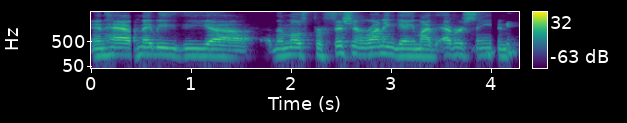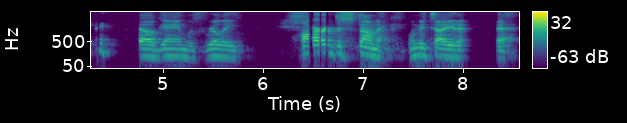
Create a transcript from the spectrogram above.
and have maybe the uh, the most proficient running game I've ever seen in NFL game was really hard to stomach. Let me tell you that.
